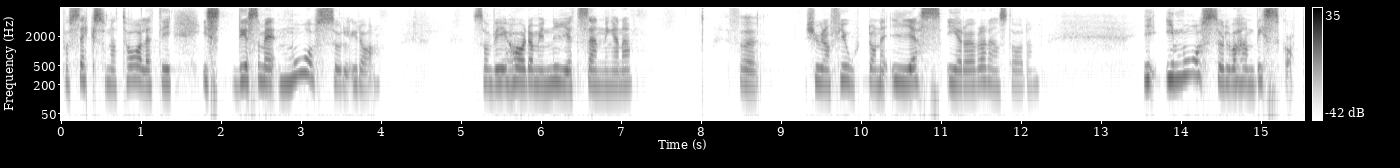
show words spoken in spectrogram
på 600-talet i, i det som är Mosul idag. Som vi hörde om i nyhetssändningarna för 2014 när IS erövrade den staden. I, I Mosul var han biskop.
